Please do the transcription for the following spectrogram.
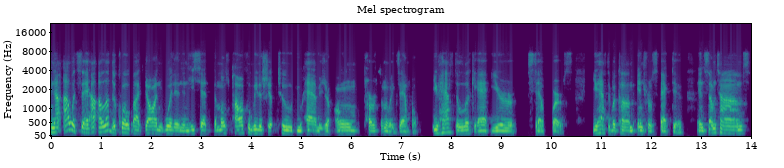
Now i would say i, love the quote by john wooden and he said the most powerful leadership tool you have is your own personal example. You have to look at yourself first you have to become introspective. And sometimes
